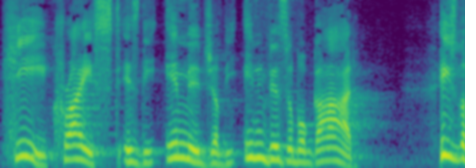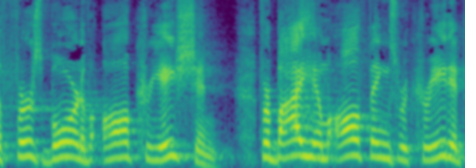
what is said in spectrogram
He, Christ, is the image of the invisible God. He's the firstborn of all creation. For by him all things were created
